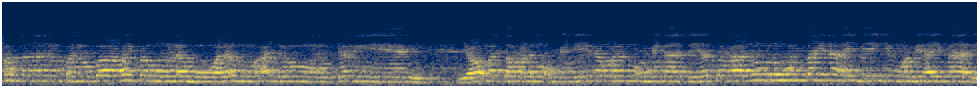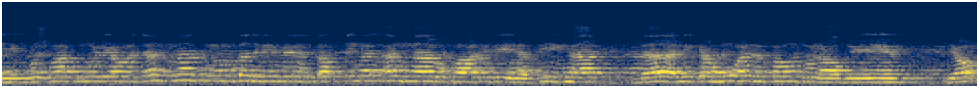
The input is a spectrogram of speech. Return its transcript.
حسنا فيضاعفه له وله أجر كريم. يوم ترى المؤمنين والمؤمنات يسعى نورهم بين أيديهم وبأيمانهم. بشراكم اليوم جنات تجري من تحتها الأنهار خالدين فيها. ذلك هو الفوز العظيم. يوم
